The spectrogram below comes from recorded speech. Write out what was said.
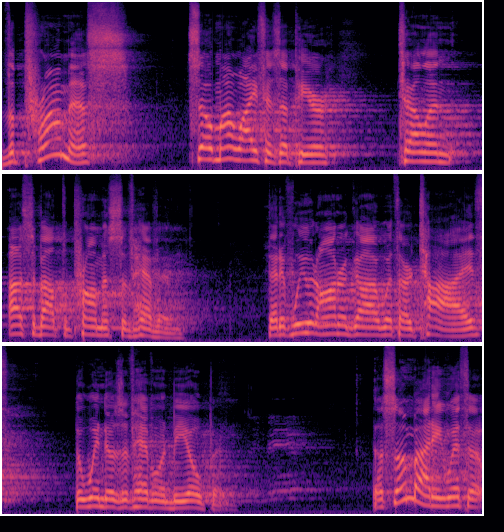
the promise, so my wife is up here telling us about the promise of heaven. That if we would honor God with our tithe, the windows of heaven would be open. Now, somebody with a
